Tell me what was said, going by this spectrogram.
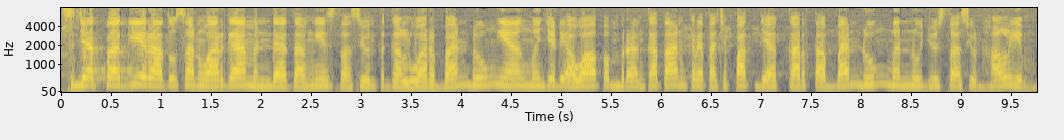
Sejak pagi, ratusan warga mendatangi stasiun Tegaluar Bandung yang menjadi awal pemberangkatan kereta cepat Jakarta-Bandung menuju stasiun Halim.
